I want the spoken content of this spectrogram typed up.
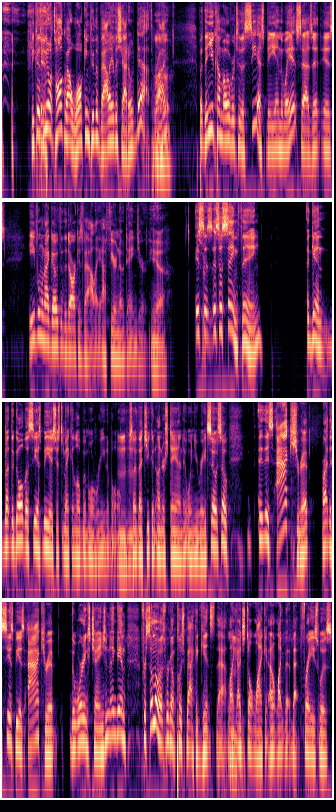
because we don't talk about walking through the valley of the shadow of death, right? Uh-huh. But then you come over to the CSB, and the way it says it is, even when I go through the darkest valley, I fear no danger. Yeah. It's it's the same thing. Again, but the goal of the CSB is just to make it a little bit more readable, Mm-hmm. so that you can understand it when you read. So so it is accurate, right? The CSB is accurate. The wording's changed, and again, for some of us, we're going to push back against that. Like I just don't like it. I don't like that that phrase was.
